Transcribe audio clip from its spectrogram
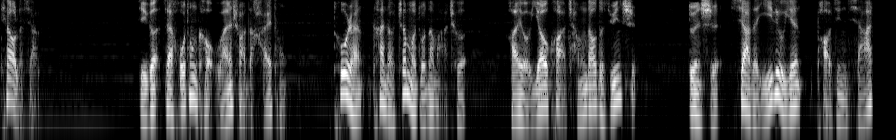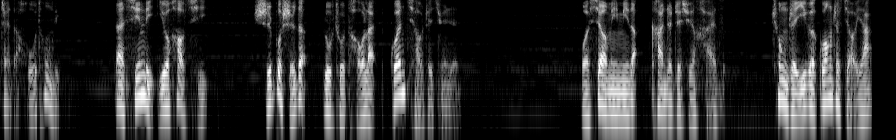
跳了下来。几个在胡同口玩耍的孩童，突然看到这么多的马车，还有腰挎长刀的军士，顿时吓得一溜烟跑进狭窄的胡同里，但心里又好奇。时不时的露出头来观瞧这群人，我笑眯眯的看着这群孩子，冲着一个光着脚丫、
